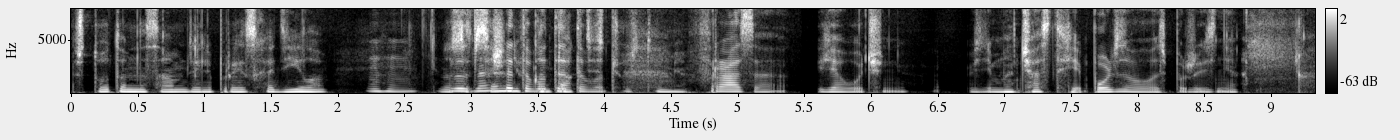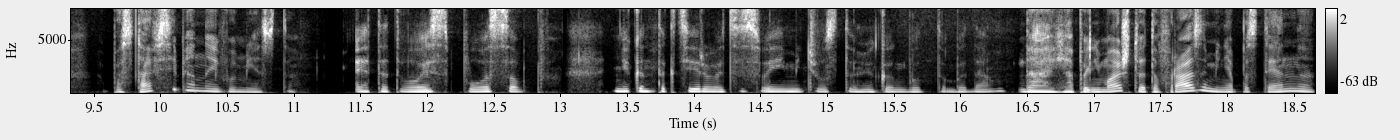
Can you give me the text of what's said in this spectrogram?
что там на самом деле происходило, Мгм. но Ты совсем знаешь, не это в вот эта вот чувствами. фраза, я очень, видимо, часто ей пользовалась по жизни. Поставь себя на его место. Это твой способ не контактировать со своими чувствами, как будто бы, да? Да, я понимаю, что эта фраза меня постоянно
